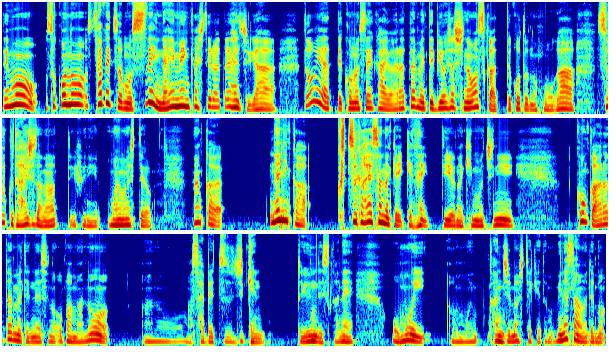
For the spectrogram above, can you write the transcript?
でもそこの差別をもうすでに内面化してる私たちがどうやってこの世界を改めて描写し直すかってことの方がすごく大事だなっていうふうに思いましたよ。なんか何か覆さなきゃいけないっていうような気持ちに今回改めてねそのオバマのあの、ま、差別事件というんですかね思い思い感じましたけども皆さんはでも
